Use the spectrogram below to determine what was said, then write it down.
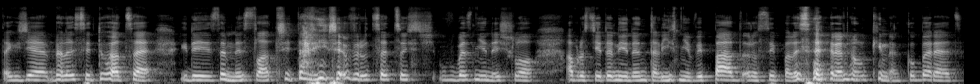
takže byly situace, kdy jsem nesla tři talíře v ruce, což vůbec mě nešlo a prostě ten jeden talíř mě vypadl, rozsypaly se hranolky na koberec.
